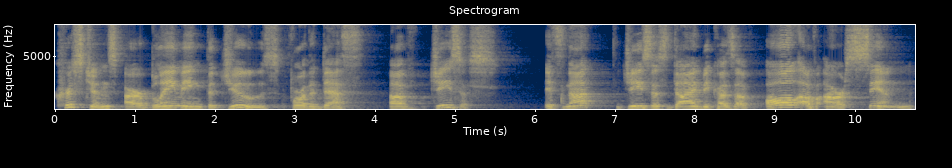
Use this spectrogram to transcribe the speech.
christians are blaming the jews for the death of jesus. It's not Jesus died because of all of our sin.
